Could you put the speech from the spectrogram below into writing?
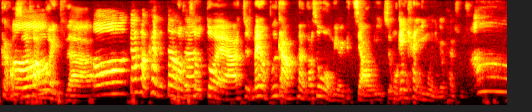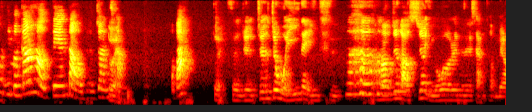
刚好是换位置啊。哦，刚、哦、好看得到。我说对啊，就没有不是刚好看得到，是我们有一个交易，就我给你看英文，你给我看数学。哦，你们刚好颠倒的专场，好吧？对，所以就就就唯一那一次，然后就老师就以为我有认真在上课，没有，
